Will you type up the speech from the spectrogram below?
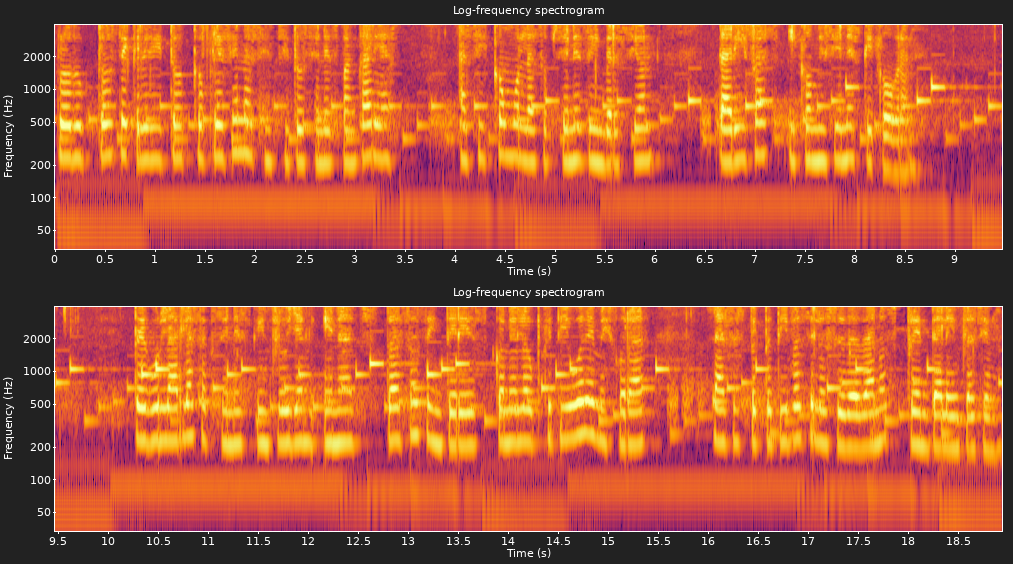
productos de crédito que ofrecen las instituciones bancarias, así como las opciones de inversión, tarifas y comisiones que cobran. Regular las acciones que influyan en las tasas de interés con el objetivo de mejorar las expectativas de los ciudadanos frente a la inflación.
